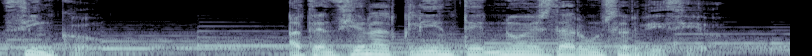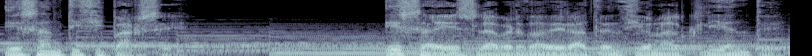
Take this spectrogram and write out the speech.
5. Atención al cliente no es dar un servicio, es anticiparse. Esa es la verdadera atención al cliente.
